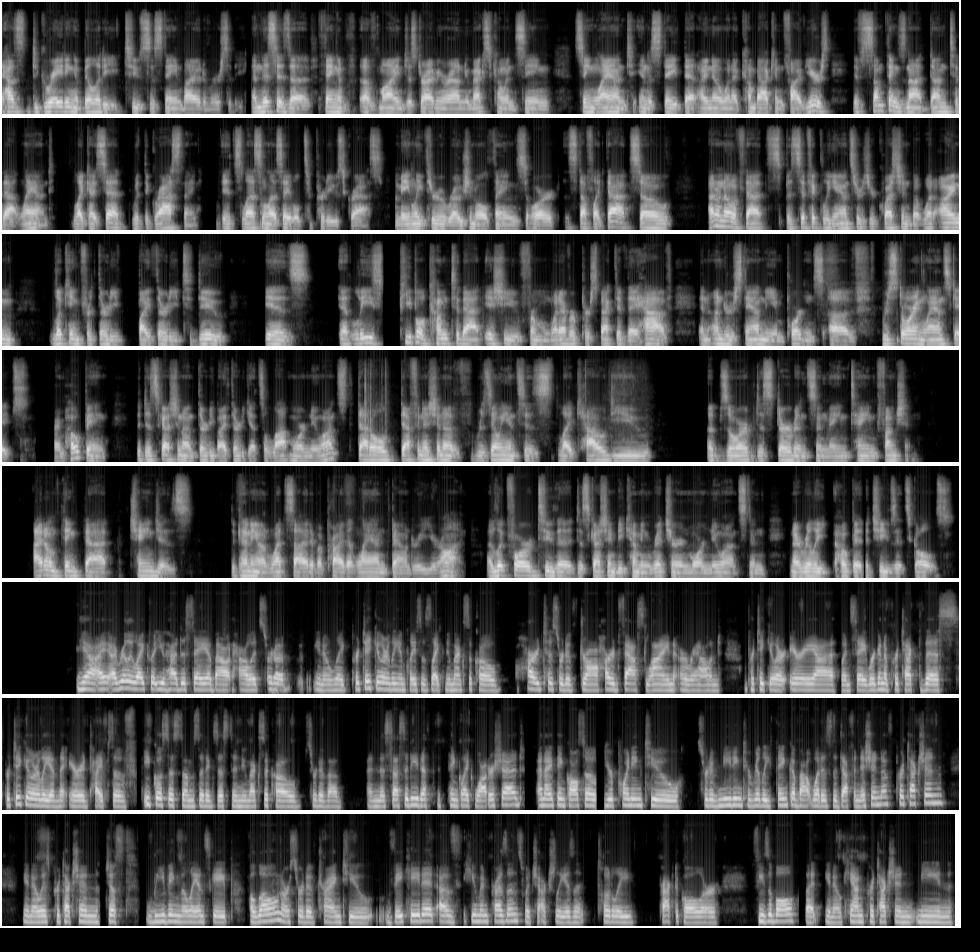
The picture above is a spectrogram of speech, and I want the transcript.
has degrading ability to sustain biodiversity. And this is a thing of, of mine just driving around New Mexico and seeing seeing land in a state that I know when I come back in five years, if something's not done to that land, like I said with the grass thing, it's less and less able to produce grass, mainly through erosional things or stuff like that. So I don't know if that specifically answers your question, but what I'm looking for 30 by 30 to do is at least people come to that issue from whatever perspective they have and understand the importance of restoring landscapes. I'm hoping the discussion on 30 by 30 gets a lot more nuanced. That old definition of resilience is like, how do you absorb disturbance and maintain function? I don't think that changes depending on what side of a private land boundary you're on. I look forward to the discussion becoming richer and more nuanced, and, and I really hope it achieves its goals. Yeah, I, I, really liked what you had to say about how it's sort of, you know, like particularly in places like New Mexico, hard to sort of draw a hard, fast line around a particular area and say, we're going to protect this, particularly in the arid types of ecosystems that exist in New Mexico, sort of a, a necessity to think like watershed. And I think also you're pointing to sort of needing to really think about what is the definition of protection you know, is protection just leaving the landscape alone or sort of trying to vacate it of human presence, which actually isn't totally practical or feasible? But, you know, can protection mean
